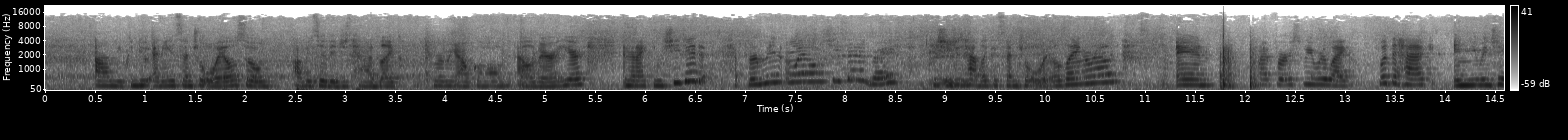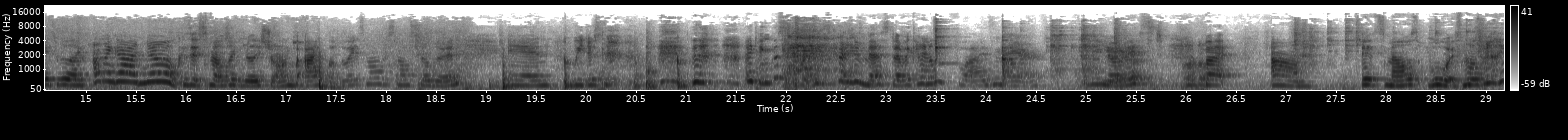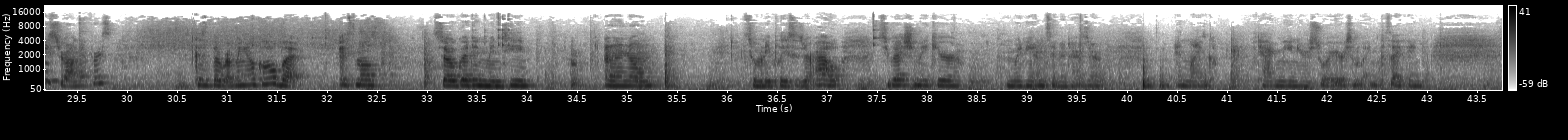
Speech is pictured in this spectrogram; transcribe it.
um, you can do any essential oil. So obviously they just had like rubbing alcohol and aloe vera here. And then I think she did peppermint oil, she said, right? Because she just had like essential oils laying around. And at first we were like, what the heck? And you and Chase were like, oh my God, no, because it smells like really strong, but I love the way it smells. It smells so good. And we just, the, I think the spray is kind of messed up. It kind of like flies in the air. Have you Yeah. noticed? Uh-huh. But um, it smells, ooh, it smells really strong at first because of the rubbing alcohol, but it smells so good and minty. And I know so many places are out, so you guys should make your homemade hand sanitizer and like tag me in your story or something because I think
